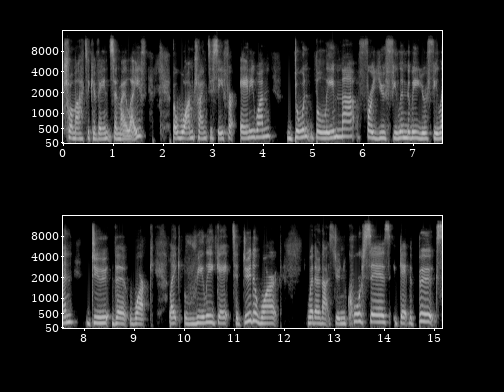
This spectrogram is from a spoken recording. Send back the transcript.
traumatic events in my life. But what I'm trying to say for anyone, don't blame that for you feeling the way you're feeling. Do the work. Like, really get to do the work whether that's doing courses, get the books,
